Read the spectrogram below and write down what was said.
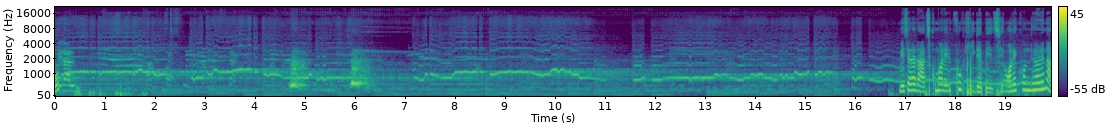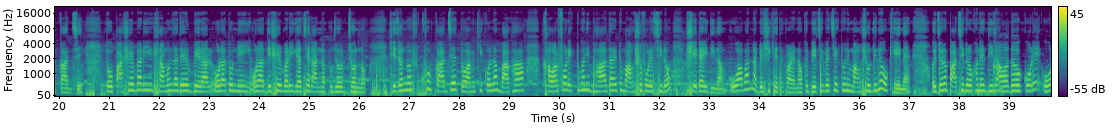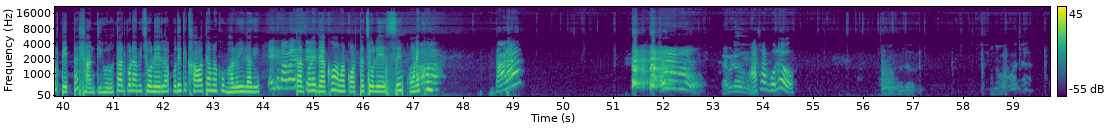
বেচারা রাজকুমারের খুব খিদে পেয়েছে। অনেকক্ষণ ধরে না কাঁদছে। তো পাশের বাড়ি শ্যামলদাদের বেড়াল ওরা তো নেই ওরা দেশের বাড়ি গেছে রান্না পুজোর জন্য। সেজন্য খুব কাঁদছে। তো আমি কি করলাম বাঘা খাওয়ার পর একটুখানি ভাত আর একটু মাংস পড়েছিল সেটাই দিলাম। ও আবার না বেশি খেতে পারে না ওকে বেছে বেছে একটুখানি মাংস দিলে ও খেয়ে নেয়। ওই জন্য পাঁচিলের ওখানে দিলাম। খাওয়া দাওয়া করে ওর পেটটা শান্তি হলো। তারপরে আমি চলে এলাম। ওদেরকে খাওয়াতে আমার খুব ভালোই লাগে। তারপরে দেখো আমার কর্তা চলে এসছে। অনেকক্ষণ দাঁড়া। আশা হলো।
